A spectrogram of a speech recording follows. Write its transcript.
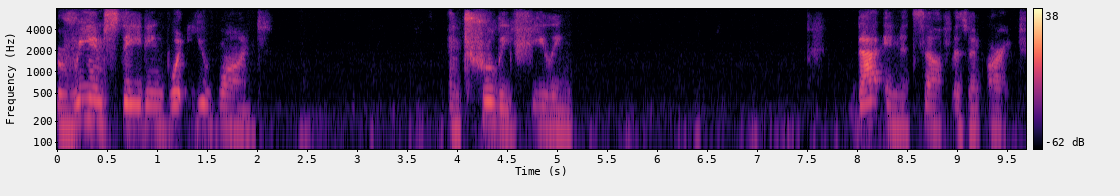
reinstating what you want, and truly feeling. That in itself is an art.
